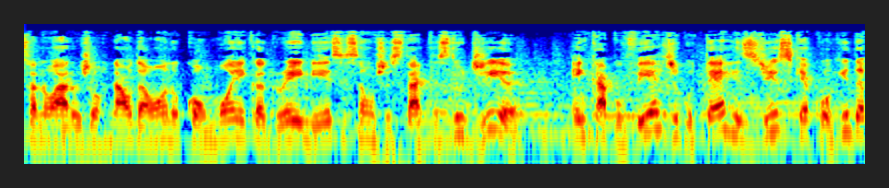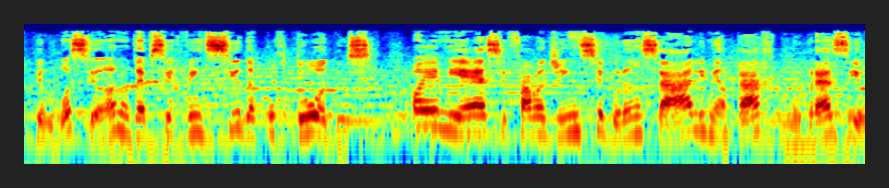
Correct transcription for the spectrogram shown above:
Está no ar o Jornal da ONU com Mônica Gray e esses são os destaques do dia. Em Cabo Verde, Guterres diz que a corrida pelo oceano deve ser vencida por todos. OMS fala de insegurança alimentar no Brasil.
